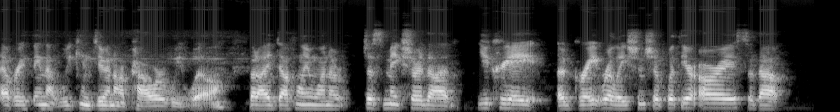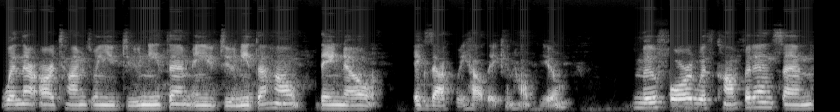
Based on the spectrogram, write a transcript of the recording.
everything that we can do in our power, we will. But I definitely want to just make sure that you create a great relationship with your RA so that when there are times when you do need them and you do need the help, they know exactly how they can help you. Move forward with confidence and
